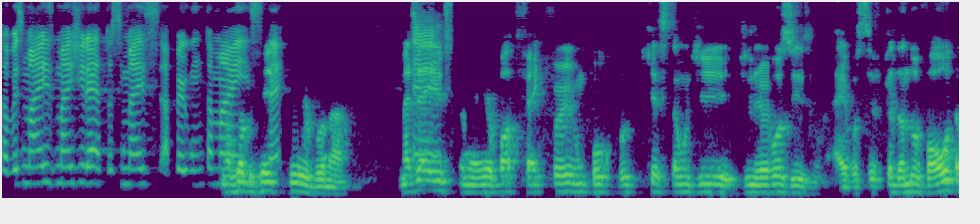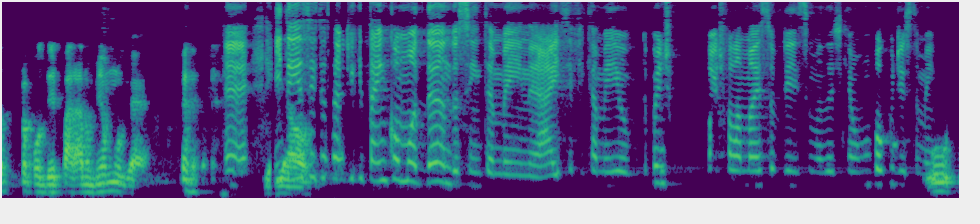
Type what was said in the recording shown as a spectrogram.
Talvez mais mais direto, assim, mais a pergunta mais, mais objetivo, né? né? Mas é. é. isso também, eu boto fé que foi um pouco por questão de, de nervosismo. Aí você fica dando volta para poder parar no mesmo lugar. É, e tem a sensação de que tá incomodando, assim, também, né? Aí você fica meio... Depois a gente pode falar mais sobre isso, mas acho que é um pouco disso também. O...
